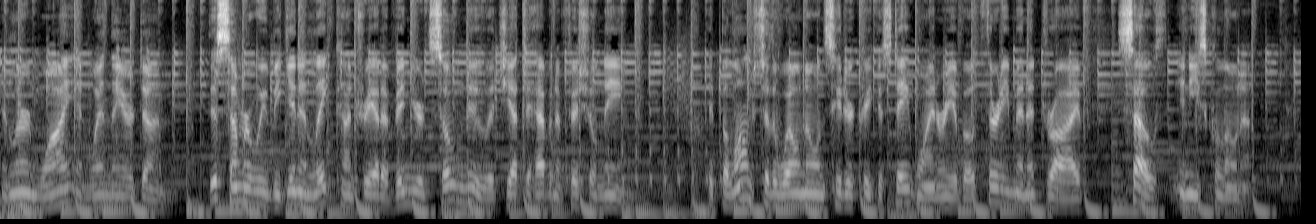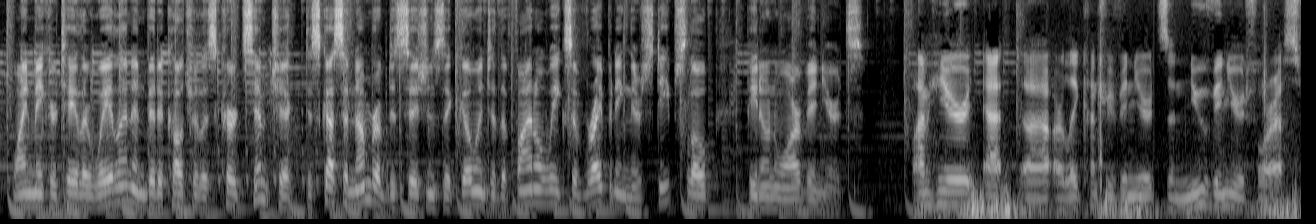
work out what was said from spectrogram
and learn why and when they are done. This summer, we begin in Lake Country at a vineyard so new it's yet to have an official name. It belongs to the well known CedarCreek Estate Winery, about 30 minute drive south in East Kelowna. Winemaker Taylor Whelan and viticulturalist Kurt Simcic discuss a number of decisions that go into the final weeks of ripening their steep slope Pinot Noir vineyards. I'm here at uh, our Lake Country Vineyard. It's a new vineyard for us,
